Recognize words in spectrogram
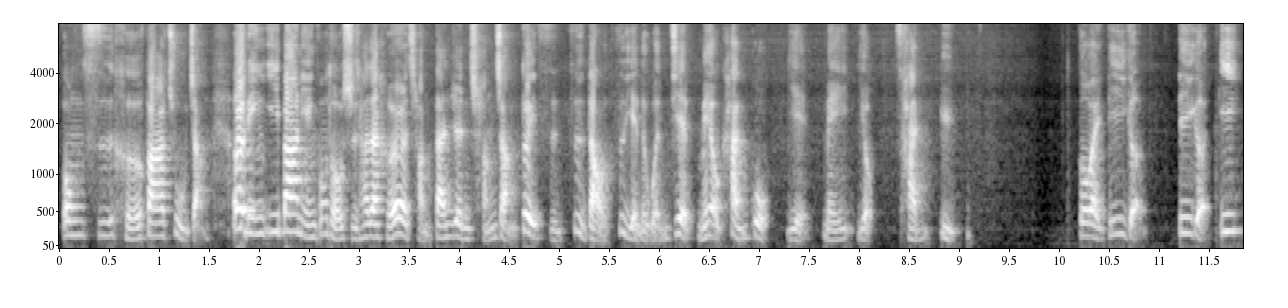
公司核发处长。二零一八年公投时，他在核二厂担任厂长。对此自导自演的文件没有看过，也没有参与。各位，第一个，第一个一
